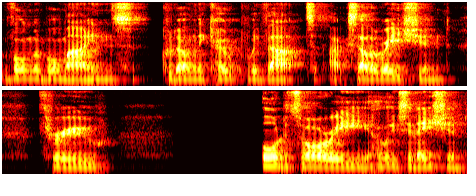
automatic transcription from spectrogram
vulnerable minds could only cope with that acceleration through auditory hallucination.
